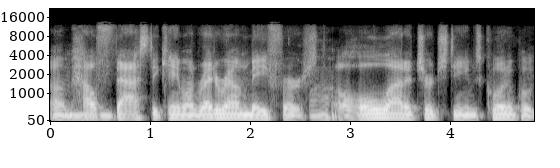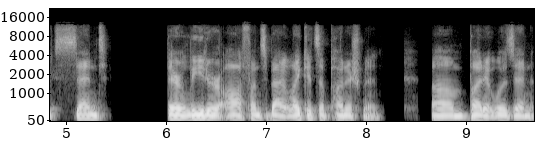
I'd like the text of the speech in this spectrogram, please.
Um, mm-hmm. How fast it came on right around May 1st. Wow. A whole lot of church teams, quote unquote, sent their leader off on sabbatical like it's a punishment. Um, but it was an,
